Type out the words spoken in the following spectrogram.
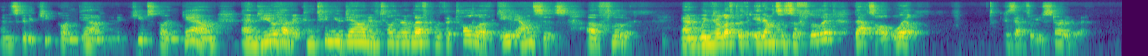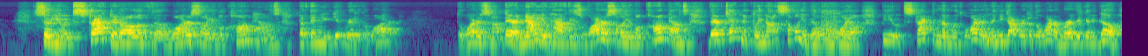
and it's going to keep going down and it keeps going down and you have it continue down until you're left with a total of eight ounces of fluid. And when you're left with eight ounces of fluid that's all oil because that's what you started with. So you extracted all of the water soluble compounds but then you get rid of the water the water's not there. And now you have these water soluble compounds. They're technically not soluble in oil, but you extracted them with water and then you got rid of the water. Where are they going to go?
